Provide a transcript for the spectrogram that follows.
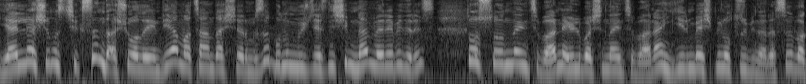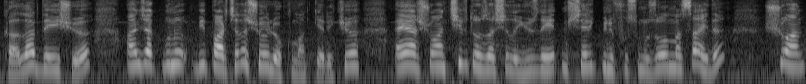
yerli aşımız çıksın da aşı olayım diyen vatandaşlarımıza bunun müjdesini şimdiden verebiliriz. Ağustos sonundan itibaren, Eylül başından itibaren 25 bin 30 bin arası vakalar değişiyor. Ancak bunu bir parçada şöyle okumak gerekiyor. Eğer şu an çift doz aşılı %70'lik bir nüfusumuz olmasaydı şu an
